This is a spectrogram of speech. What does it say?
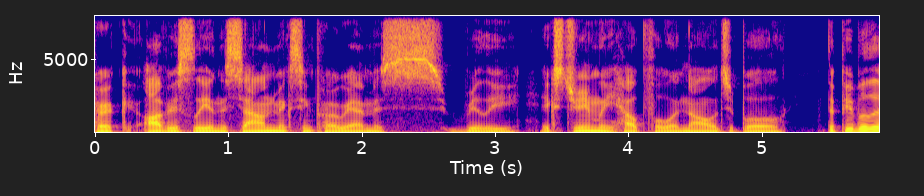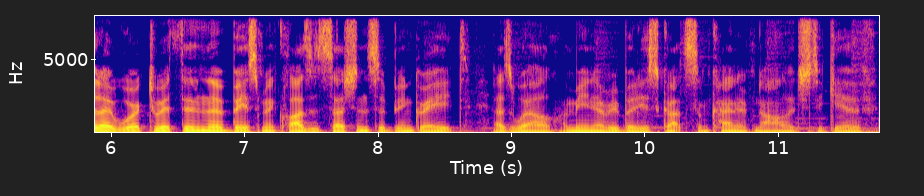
Kirk, obviously, in the sound mixing program, is really extremely helpful and knowledgeable. The people that I've worked with in the basement closet sessions have been great as well. I mean, everybody's got some kind of knowledge to give.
